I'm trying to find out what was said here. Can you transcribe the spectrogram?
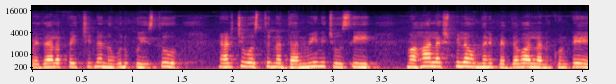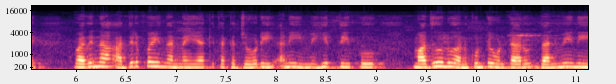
పెదాలపై చిన్న నువ్వును పూయిస్తూ నడిచి వస్తున్న ధన్విని చూసి మహాలక్ష్మిలా ఉందని పెద్దవాళ్ళు అనుకుంటే వదిన అదిరిపోయింది అన్నయ్యకి తగ్గ జోడి అని మిహిర్ దీపు మధులు అనుకుంటూ ఉంటారు. ధన్విని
